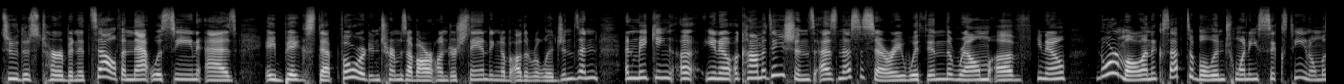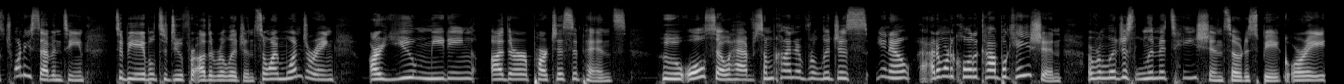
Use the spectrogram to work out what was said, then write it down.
to this turban itself. And that was seen as a big step forward in terms of our understanding of other religions and and making uh, you know accommodations as necessary within the realm of you know normal and acceptable in 2016, almost 2017, to be able to do for other religions. So I'm wondering, are you meeting other participants? Who also have some kind of religious, you know, I don't want to call it a complication, a religious limitation, so to speak, or a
